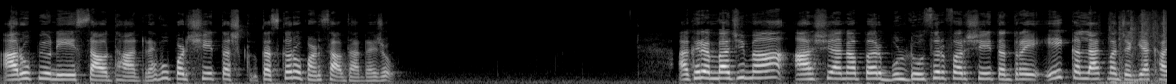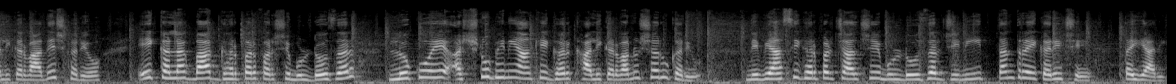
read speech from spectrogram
આરોપીઓને સાવધાન રહેવું પડશે. તસ્ક- તસ્કરો પણ સાવધાન રહેજો. આખરે અંબાજીમાં આશિયાના પર બુલડોઝર ફરશે. તંત્રએ એક કલાકમાં જગ્યા ખાલી કરવા આદેશ કર્યો. એક કલાક બાદ ઘર પર ફરશે બુલડોઝર. લોકોએ અશ્રુભીની આંખે ઘર ખાલી કરવાનું શરૂ કર્યું. નેવ્યાસી ઘર પર ચાલશે બુલડોઝર જેની તંત્રએ કરી છે તૈયારી.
